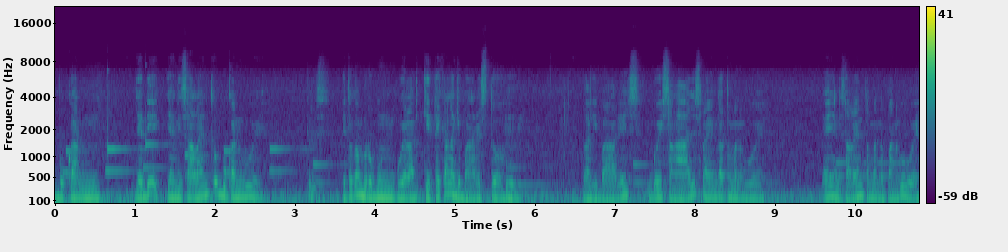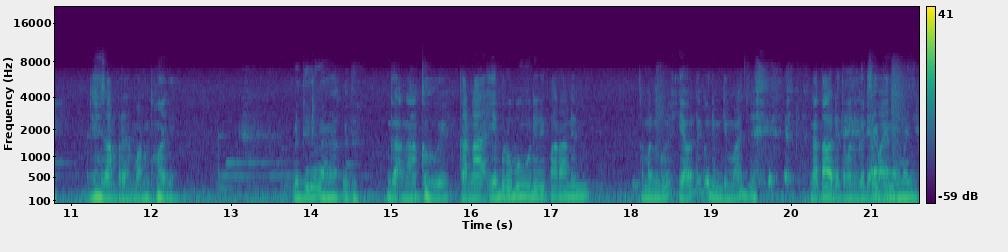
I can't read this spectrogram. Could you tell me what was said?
bukan jadi yang disalahin tuh bukan gue Terus itu kan berhubung gue lagi kita kan lagi baris tuh hmm. lagi baris gue iseng aja selain ke temen gue eh yang disalahin teman depan gue dia samperin orang tuanya berarti lu nggak ngaku tuh. nggak ngaku gue karena ya berhubung udah diparanin temen gue ya udah gue diem diem aja nggak tahu deh temen gue Siapa diapain namanya?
